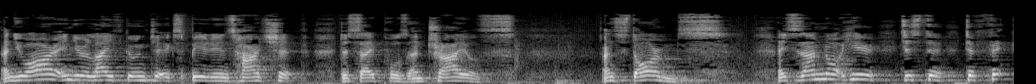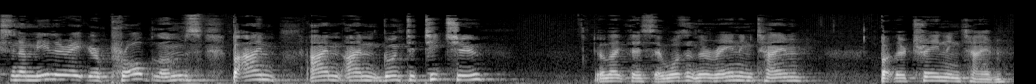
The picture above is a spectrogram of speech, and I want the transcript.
And you are in your life going to experience hardship, disciples, and trials, and storms. And he says, I'm not here just to, to fix and ameliorate your problems, but I'm, I'm, I'm going to teach you You're like this it wasn't their reigning time, but their training time.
